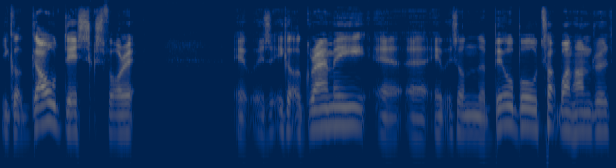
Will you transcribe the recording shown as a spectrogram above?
He got gold discs for it. It was he got a Grammy. Uh, uh, it was on the Billboard Top 100,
